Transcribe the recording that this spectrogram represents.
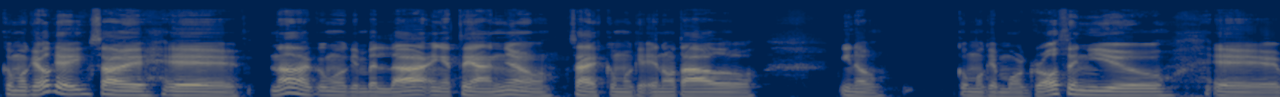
como que, ok, ¿sabes? Eh, nada, como que en verdad en este año, ¿sabes? Como que he notado, you know, como que more growth in you. eh,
